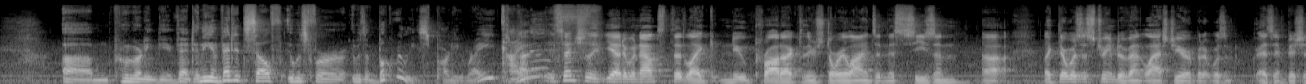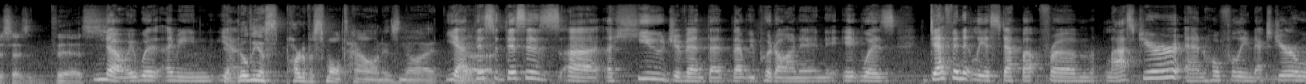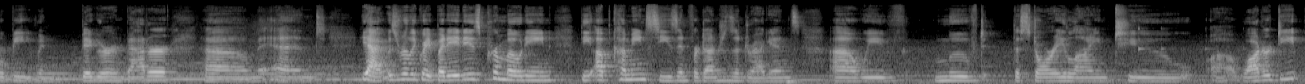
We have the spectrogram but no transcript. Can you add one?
um, promoting the event. And the event itself, it was for it was a book release party, right? Kind of. Uh, essentially, yeah, to announce the like new product, new storylines in this season. Uh, like there was a streamed event last year, but it wasn't as ambitious as this. No, it was. I mean, yeah, yeah building a part of a small town is not. Yeah, uh, this this is uh, a huge event that that we put on, and it was definitely a step up from last year, and hopefully next year will be even bigger and better. Um, and yeah, it was really great. But it is promoting the upcoming season for Dungeons and Dragons. Uh, we've moved the storyline to uh, Waterdeep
